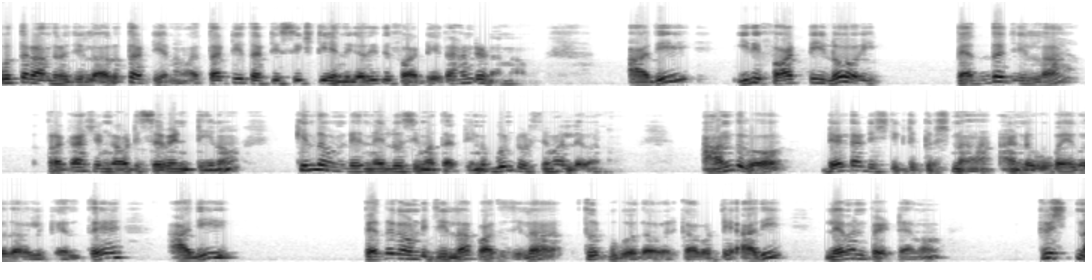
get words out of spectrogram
ఉత్తరాంధ్ర జిల్లాలో థర్టీ అన్నాము. థర్టీ థర్టీ సిక్స్టీ అయింది కదా ఇది ఫార్టీ అయితే హండ్రెడ్ అన్నాము. అది ఇది ఫార్టీలో పెద్ద జిల్లా ప్రకాశం కాబట్టి సెవెంటీను కింద ఉండేది నెల్లూరు సీమ థర్టీన్ గుంటూరు సీమ లెవెన్. అందులో డెల్టా డిస్ట్రిక్ట్ కృష్ణ అండ్ ఉభయ గోదావరికి వెళ్తే అది పెద్దగా ఉండే జిల్లా పాత జిల్లా తూర్పు గోదావరి కాబట్టి అది లెవెన్ పెట్టాము. కృష్ణ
